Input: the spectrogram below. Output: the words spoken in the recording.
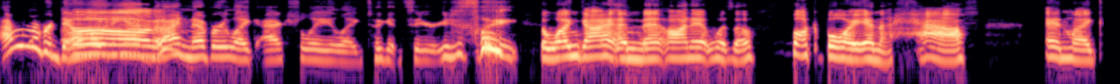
I remember downloading it, but Uh. I never, like, actually, like, took it seriously. The one guy I met on it was a fuck boy and a half. And like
